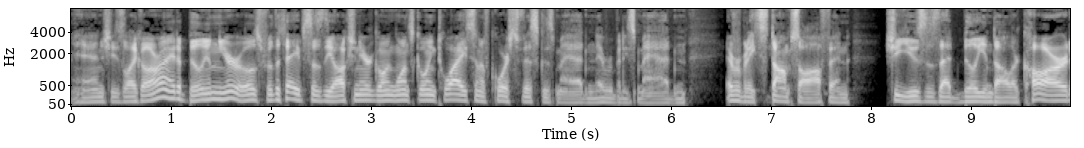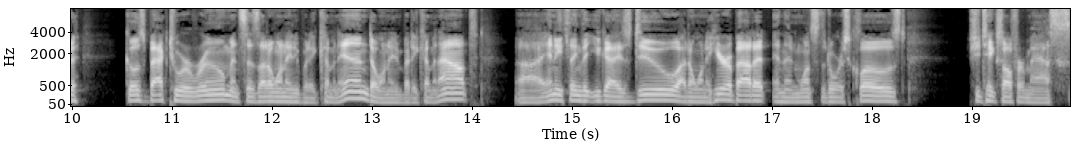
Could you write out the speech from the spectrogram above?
And she's like, "All right, a billion euros for the tape," says the auctioneer, going once, going twice, and of course Fisk is mad, and everybody's mad, and everybody stomps off, and she uses that billion dollar card, goes back to her room, and says, "I don't want anybody coming in, don't want anybody coming out, uh, anything that you guys do, I don't want to hear about it." And then once the door is closed, she takes off her masks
